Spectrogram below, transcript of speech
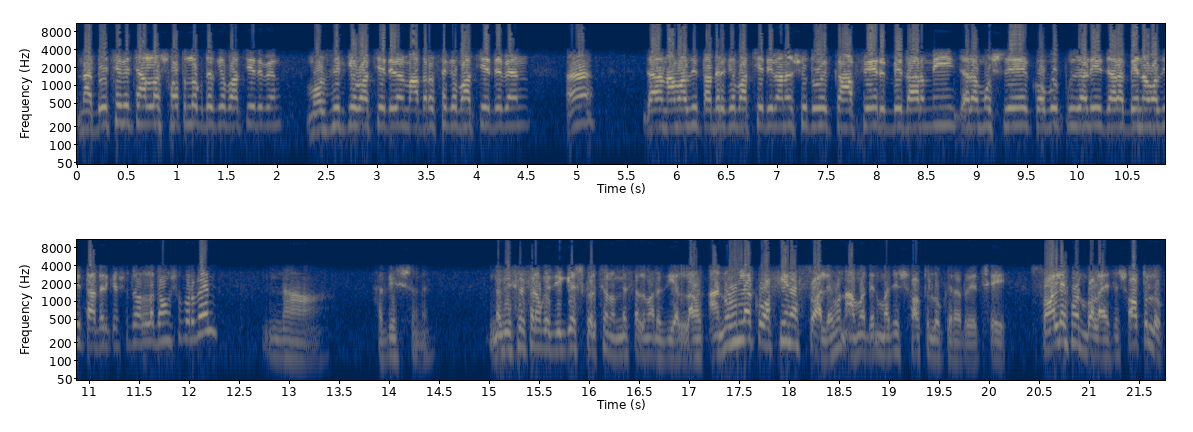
না বেছে বেছে আল্লাহ সৎ লোকদেরকে বাঁচিয়ে দেবেন? মসজিদকে বাঁচিয়ে দেবেন? মাদ্রাসাকে বাঁচিয়ে দেবেন? হ্যাঁ? যারা নামাজি তাদেরকে বাঁচিয়ে দেবেন? শুধু ওই কাফের বেদার্মি যারা মুশরে কবর পূজারি, যারা বেনামাজি, তাদেরকে শুধু আল্লাহ ধ্বংস করবেন? না। হাদিস শোনেন। নবী সাল্লামকে জিজ্ঞেস করছেন, উম্মে সালমা রাদিয়াল্লাহু আনহুল্লাহু ওয়াফিনা সালেহুন? আমাদের মাঝে সৎ লোকেরা রয়েছে। সালেহুন বলা হয়েছে, সৎ লোক।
